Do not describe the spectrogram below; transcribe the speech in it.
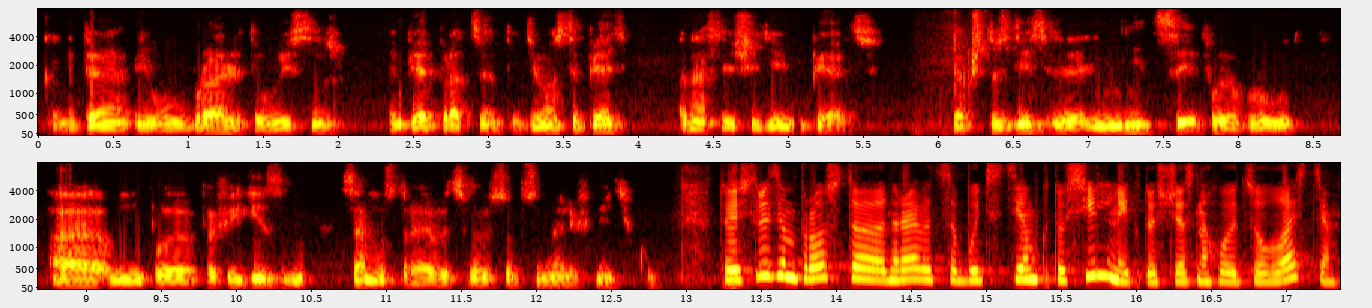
когда его убрали, то выяснилось, что 5%. 95%, а на следующий день 5%. Так что здесь э, не цифры врут, а пофигизм сам устраивает свою собственную арифметику. То есть людям просто нравится быть с тем, кто сильный, кто сейчас находится у власти?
